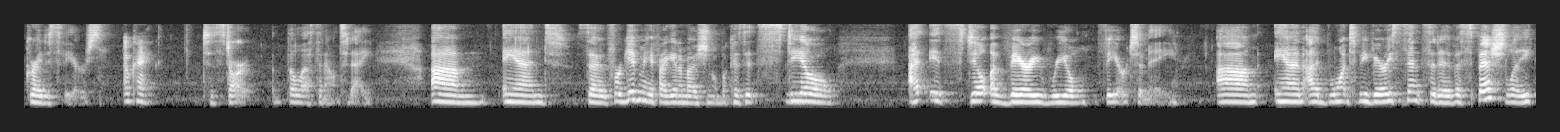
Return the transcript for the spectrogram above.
greatest fears Okay. to start the lesson out today. Um, and so forgive me if I get emotional because it's still, it's still a very real fear to me. Um, and I'd want to be very sensitive, especially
